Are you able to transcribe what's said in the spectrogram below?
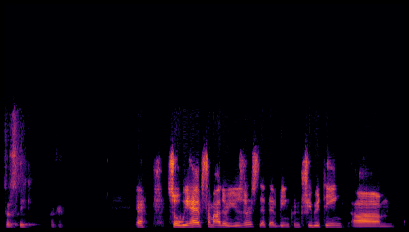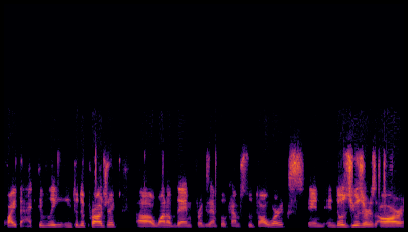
so to speak. Okay. Yeah, so we have some other users that have been contributing um, quite actively into the project. Uh, one of them, for example, comes to ThoughtWorks, and, and those users are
